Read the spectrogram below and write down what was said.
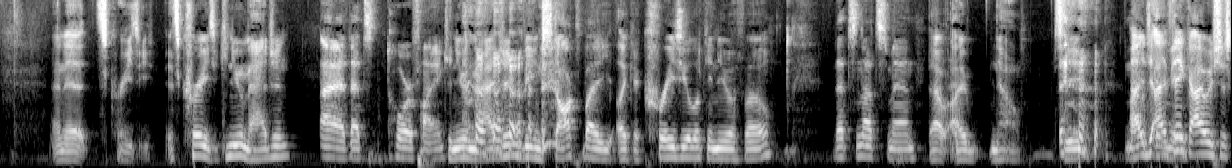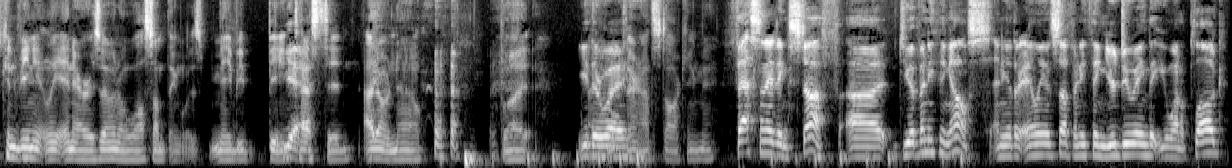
and it's crazy. It's crazy. Can you imagine? uh, that's horrifying. Can you imagine being stalked by like a crazy looking UFO? That's nuts, man. That I no. See, I, I think I was just conveniently in Arizona while something was maybe being Yeah. tested. I don't know, but Either I way, they're not stalking me. fascinating stuff. Uh, do you have anything else? Any other alien stuff? Anything you're doing that you want to plug?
